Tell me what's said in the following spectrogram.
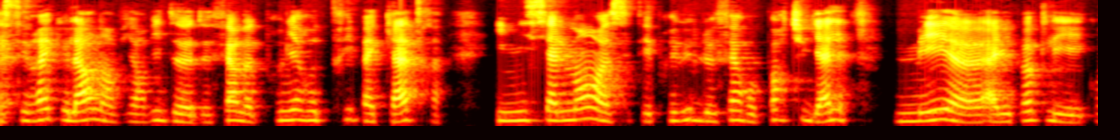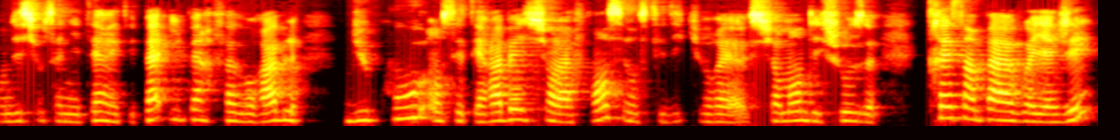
c'est vrai que là, on a envie de, de, faire notre premier road trip à quatre. Initialement, c'était prévu de le faire au Portugal, mais à l'époque, les conditions sanitaires n'étaient pas hyper favorables. Du coup, on s'était rabattu sur la France et on s'était dit qu'il y aurait sûrement des choses très sympas à voyager.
